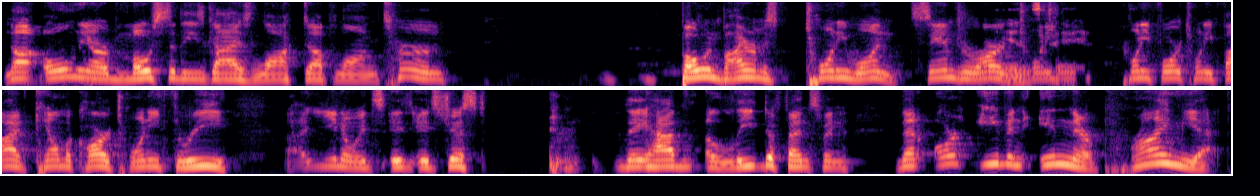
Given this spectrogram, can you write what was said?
not only are most of these guys locked up long term, Bowen Byram is 21, Sam Girard 20, 24, 25, Cale Makar 23. Uh, you know, it's it, it's just they have elite defensemen that aren't even in their prime yet.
